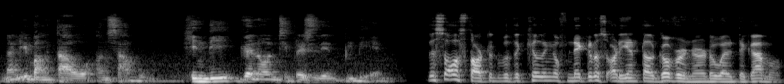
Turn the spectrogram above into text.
ng ibang tao ang sabong. Hindi ganon si President BBM. This all started with the killing of Negros Oriental Governor Roel Degamo.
